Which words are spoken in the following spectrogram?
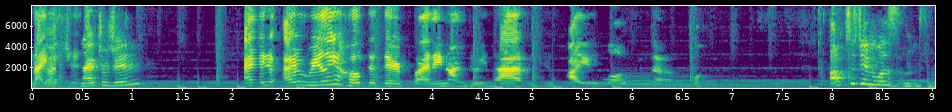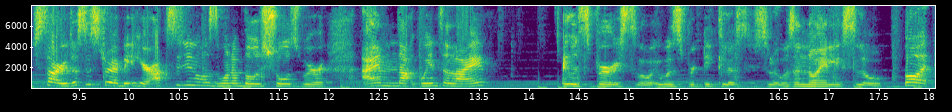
Nitrogen. nitrogen. I, I really hope that they're planning on doing that because I love them. Oxygen was sorry, just to stray a bit here. Oxygen was one of those shows where I am not going to lie. It was very slow. It was ridiculously slow. It was annoyingly slow. But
